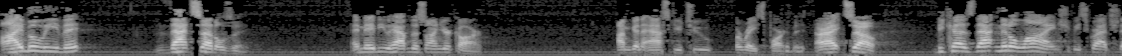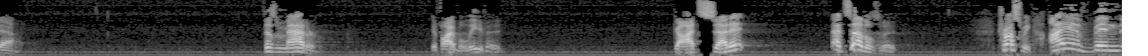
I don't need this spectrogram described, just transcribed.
I believe it, that settles it. And maybe you have this on your car. I'm going to ask you to erase part of it. All right? So, because that middle line should be scratched out. Doesn't matter if I believe it. God said it, that settles it. Trust me, I have been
